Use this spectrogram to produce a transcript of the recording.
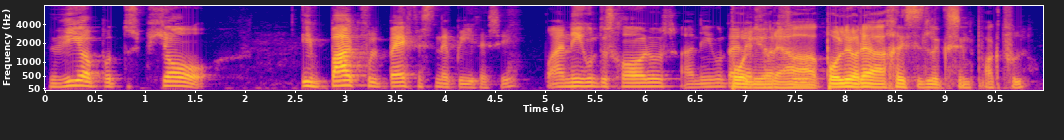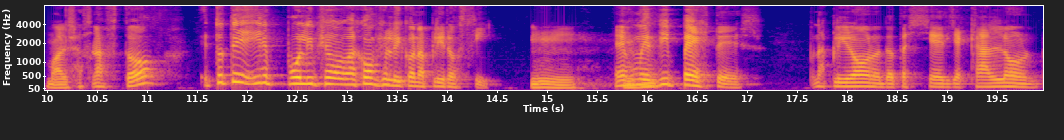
δύο από τους πιο impactful παίχτες στην επίθεση, που ανοίγουν τους χώρους, ανοίγουν τα Πολύ ελεύθερα ωραία, σουτ, πολύ ωραία χρήση της λέξης impactful. Μ' άρεσε αυτό. αυτό, ε, τότε είναι πολύ πιο, ακόμα πιο λογικό να πληρωθεί. Μμ. Έχουμε Μμμ. δει παίχτες να πληρώνονται από τα χέρια καλών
